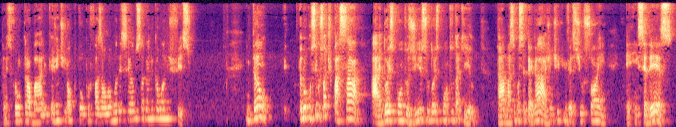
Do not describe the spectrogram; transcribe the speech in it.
Então, esse foi um trabalho que a gente já optou por fazer ao longo desse ano, sabendo que é um ano difícil. Então, eu não consigo só te passar, ah, é dois pontos disso, dois pontos daquilo. Tá? Mas se você pegar, a gente investiu só em, em CDs,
